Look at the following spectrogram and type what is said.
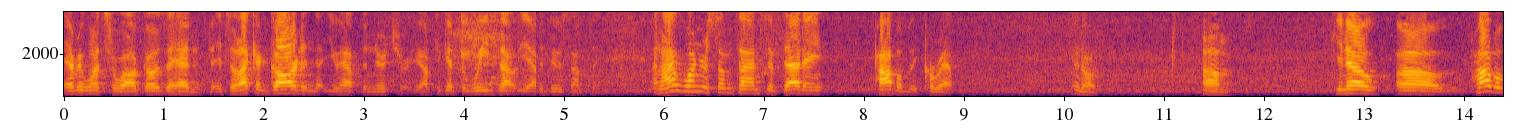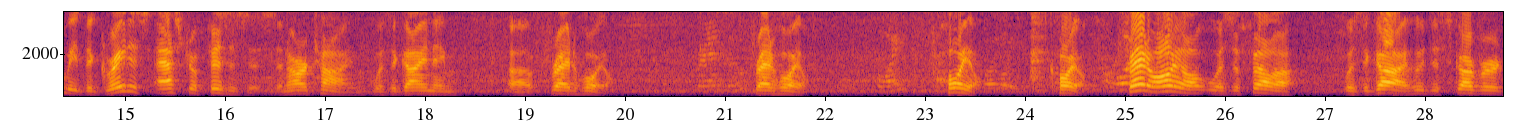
every once in a while goes ahead and it's like a garden that you have to nurture. You have to get the weeds out, you have to do something. And I wonder sometimes if that ain't probably correct. You know, um, you know, uh, probably the greatest astrophysicist in our time was a guy named uh, Fred Hoyle. Fred Hoyle. Hoyle. Hoyle. Fred Hoyle was a fella was the guy who discovered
